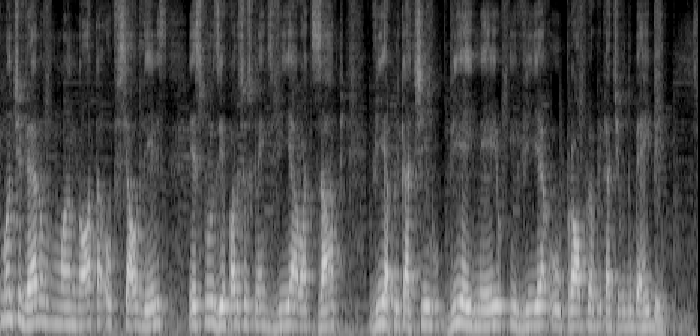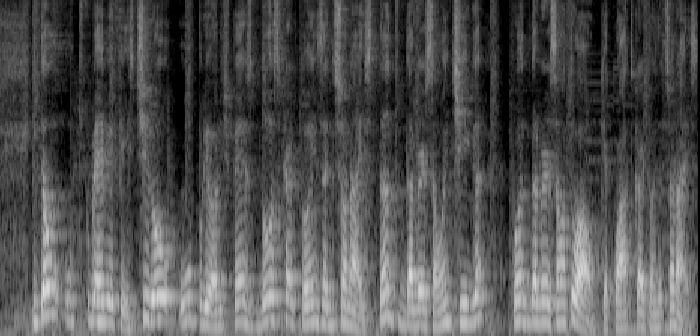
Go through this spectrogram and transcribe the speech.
mantiveram uma nota oficial deles exclusiva para os seus clientes via WhatsApp, via aplicativo, via e-mail e via o próprio aplicativo do BRB. Então, o que o BRB fez? Tirou o Priority Pass dos cartões adicionais, tanto da versão antiga quanto da versão atual, que é quatro cartões adicionais.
